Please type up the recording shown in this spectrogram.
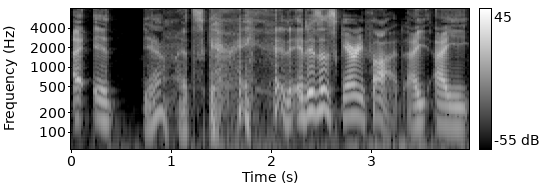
I, it yeah, it's scary. it, it is a scary thought. I, I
